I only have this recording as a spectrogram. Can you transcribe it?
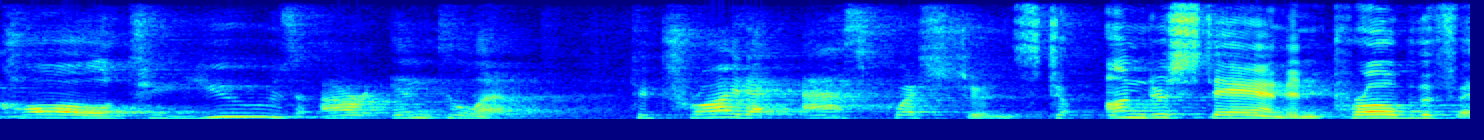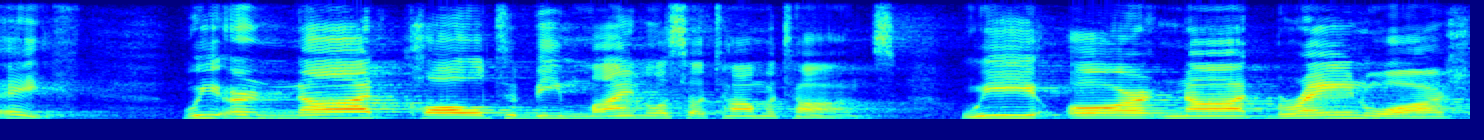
called to use our intellect to try to ask questions, to understand and probe the faith. We are not called to be mindless automatons. We are not brainwashed,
